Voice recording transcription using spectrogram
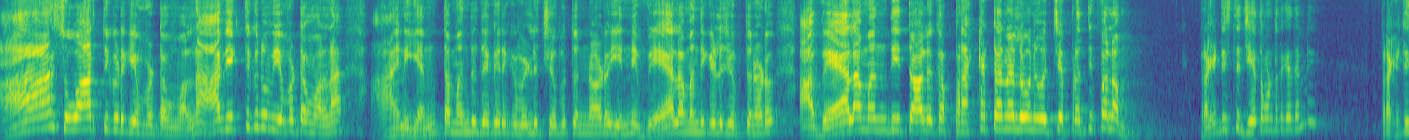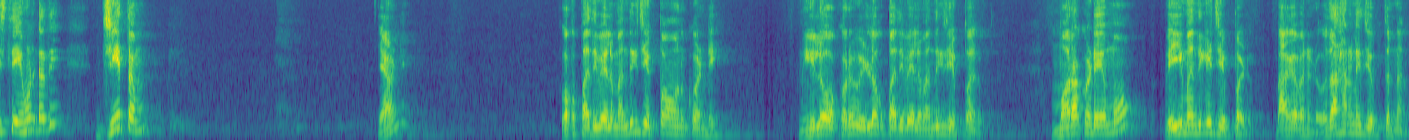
ఆ సువార్థికుడికి ఇవ్వటం వలన ఆ వ్యక్తికి నువ్వు ఇవ్వటం వలన ఆయన ఎంతమంది దగ్గరికి వెళ్ళి చెబుతున్నాడో ఎన్ని వేల మందికి వెళ్ళి చెబుతున్నాడో ఆ వేల మంది తాలూకా ప్రకటనలోని వచ్చే ప్రతిఫలం ప్రకటిస్తే జీతం ఉంటుంది కదండి. ప్రకటిస్తే ఏముంటుంది? జీతం. ఏమండి? ఒక పదివేల మందికి చెప్పాం అనుకోండి. మీలో ఒకరు వీళ్ళు ఒక పదివేల మందికి చెప్పారు. మరొకడేమో వెయ్యి మందికే చెప్పాడు. బాగా వినండి. ఉదాహరణకి చెప్తున్నాను.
